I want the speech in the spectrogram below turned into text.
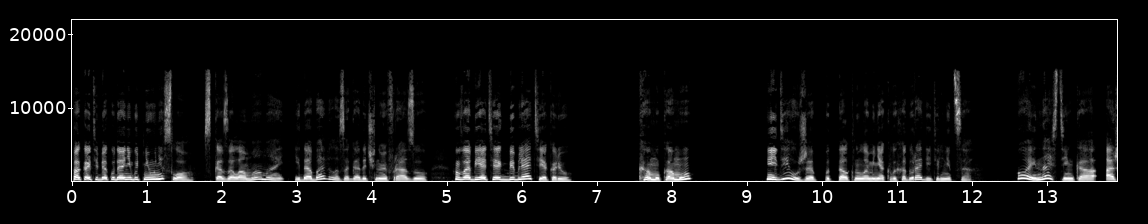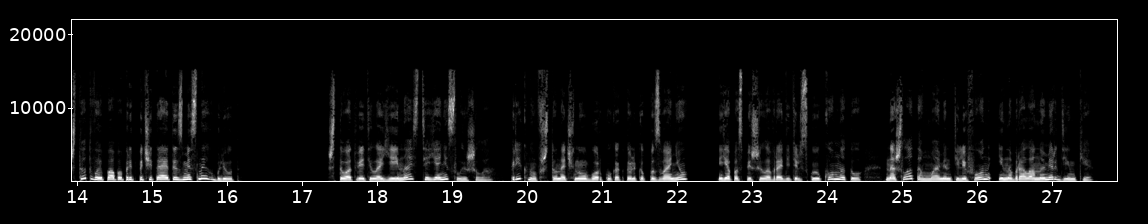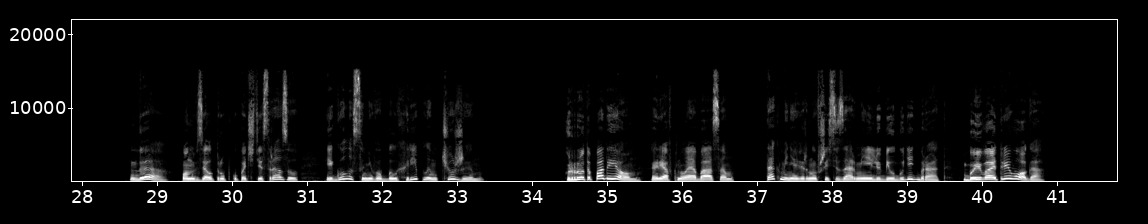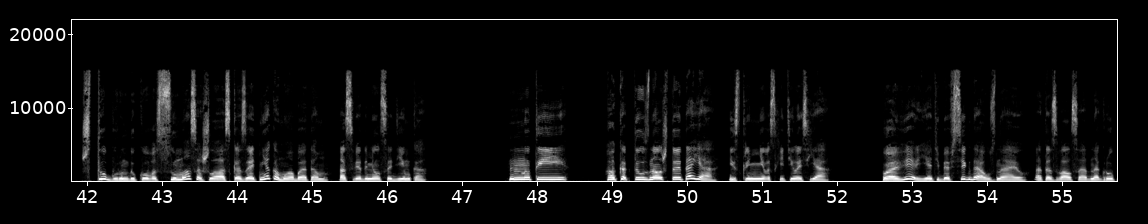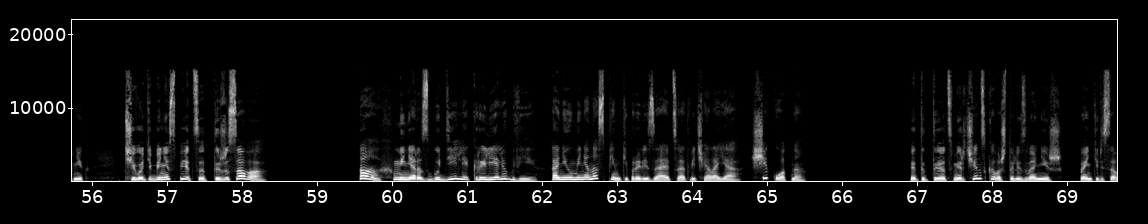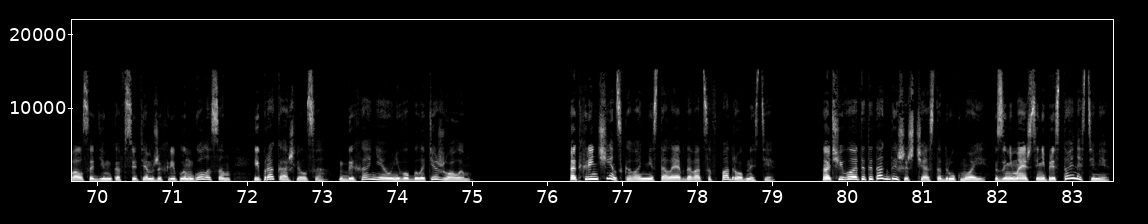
«Пока тебя куда-нибудь не унесло», — сказала мама и добавила загадочную фразу «в объятия к библиотекарю». «Кому-кому?» «Иди уже», — подтолкнула меня к выходу родительница. «Ой, Настенька, а что твой папа предпочитает из мясных блюд?» Что ответила ей Настя, я не слышала. Крикнув, что начну уборку, как только позвоню, я поспешила в родительскую комнату, нашла там мамин телефон и набрала номер Димки. «Да», — он взял трубку почти сразу, и голос у него был хриплым, чужим. «Рота, подъем!» — рявкнула я басом. Так меня, вернувшись из армии, любил будить брат. «Боевая тревога!» «Что, Бурундукова с ума сошла, а сказать некому об этом?» — осведомился Димка. «Ну ты...» «А как ты узнал, что это я?» — искренне восхитилась я. «Поверь, я тебя всегда узнаю», — отозвался одногруппник. «Чего тебе не спится? Ты же сова». «Ах, меня разбудили крылья любви. Они у меня на спинке прорезаются», — отвечала я. «Щекотно». «Это ты от Смерчинского, что ли, звонишь?» — поинтересовался Димка все тем же хриплым голосом и прокашлялся. Дыхание у него было тяжелым. От Хренчинского не стала я вдаваться в подробности. А чего это ты так дышишь часто, друг мой? Занимаешься непристойностями?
